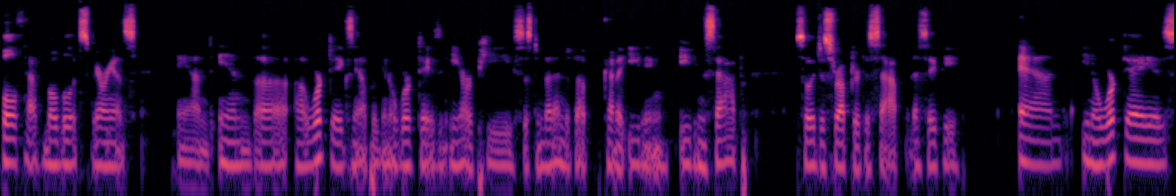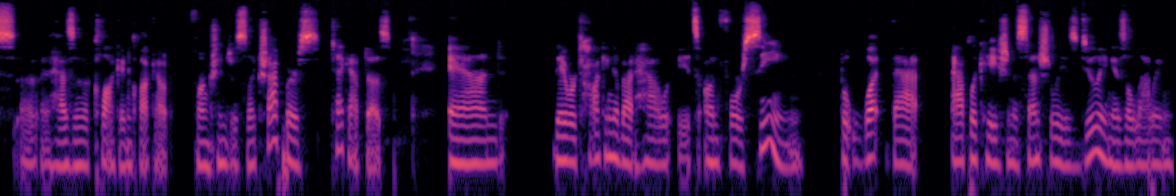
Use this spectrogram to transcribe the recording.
both have mobile experience. And in the uh, Workday example, you know, Workday is an ERP system that ended up kind of eating eating SAP, so a disruptor to SAP, SAP. And you know, Workday is uh, has a clock in clock out function just like Shop-Ware's tech app does. And they were talking about how it's unforeseen, but what that application essentially is doing is allowing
